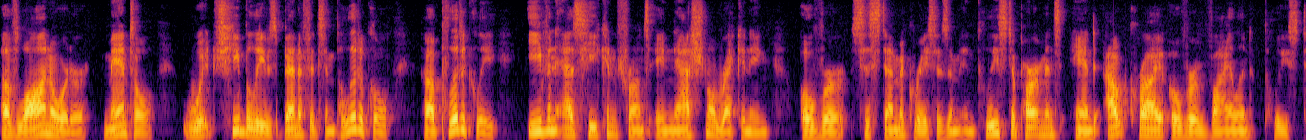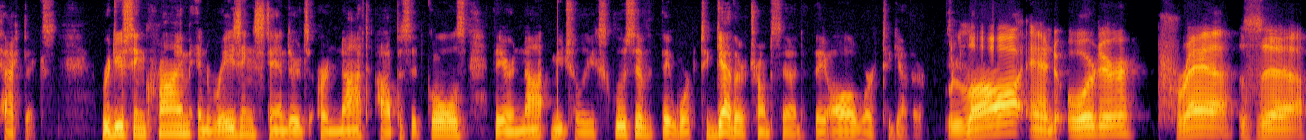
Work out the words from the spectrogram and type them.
of law and order mantle, which he believes benefits him political uh, politically, even as he confronts a national reckoning over systemic racism in police departments and outcry over violent police tactics. Reducing crime and raising standards are not opposite goals. They are not mutually exclusive. They work together, Trump said. They all work together. Law and order president.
